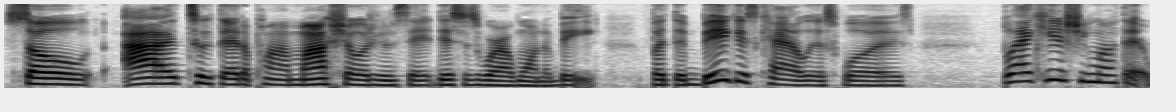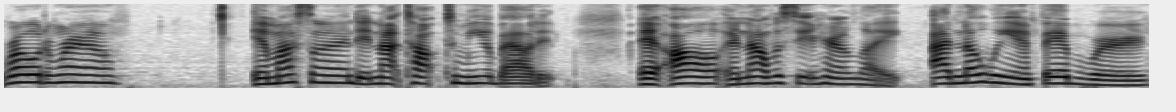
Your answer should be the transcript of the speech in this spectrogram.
So I took that upon my shoulders and said, this is where I want to be. But the biggest catalyst was Black History Month that rolled around, and my son did not talk to me about it at all. And I was sitting here like, I know we in February.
